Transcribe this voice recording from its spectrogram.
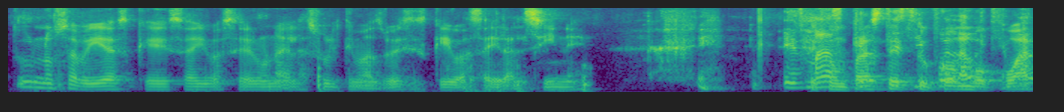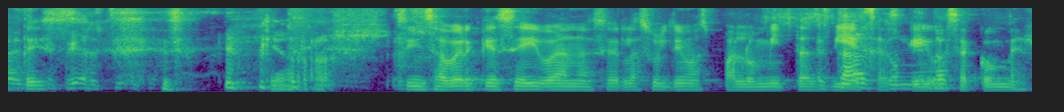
Tú no sabías que esa iba a ser una de las últimas veces que ibas a ir al cine. Es más, compraste tu combo cuates. Qué horror. sin saber que se iban a hacer las últimas palomitas Estabas viejas que ibas a comer.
